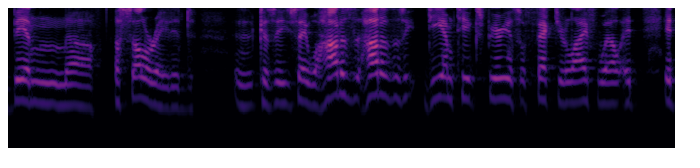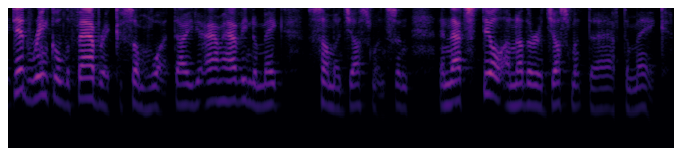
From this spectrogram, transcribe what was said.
been uh, accelerated because you say, well, how does the, how does the DMT experience affect your life? Well, it it did wrinkle the fabric somewhat. I, am having to make some adjustments, and and that's still another adjustment that I have to make.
